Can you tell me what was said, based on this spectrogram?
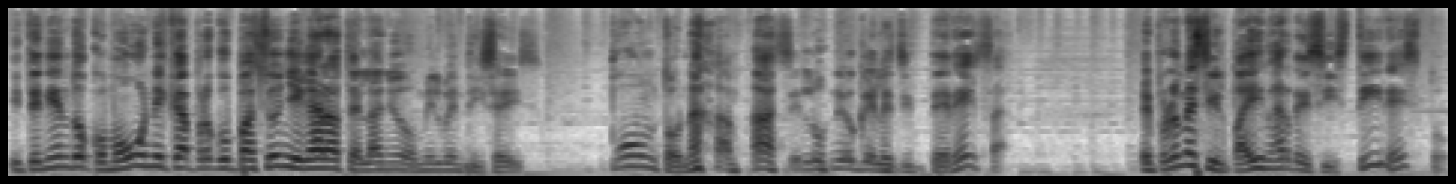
y teniendo como única preocupación llegar hasta el año 2026. Punto, nada más, es lo único que les interesa. El problema es si el país va a resistir esto,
